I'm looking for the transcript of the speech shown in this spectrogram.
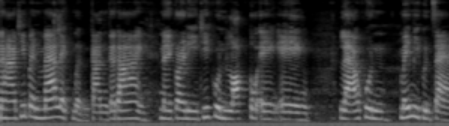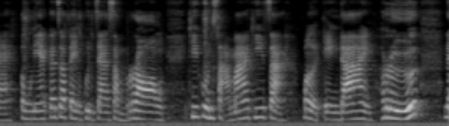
นะคะที่เป็นแม่เหล็กเหมือนกันก็ได้ ในกรณีที่คุณล็อกตัวเองเอง แล้วคุณไม่มีกุญแจ ตรงนี้ก็จะเป็นกุญแจสำรอง ที่คุณสามารถที่จะเปิดเองได้ หรือใน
